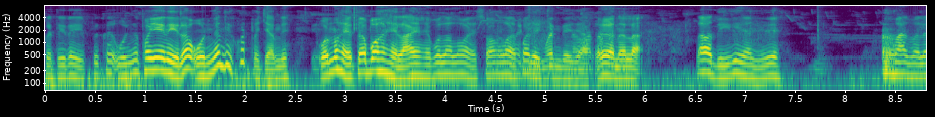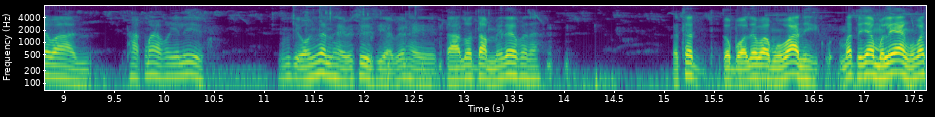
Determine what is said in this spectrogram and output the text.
ก็สิได้เพิ่นเคยโอนเงินเพราะอย่างนี้แล้วโอนเงินให้คนประจำเด้โอนมาให้แต่บ่ให้หลายให้คนละร้อยสองร้อยพอได้กินได้อยากเออนั่นล่ะแล้วดีคือหยังอยู่เดิบ้านมาเลยว่าทักมาเพราะอย่างนี้มันสิโอนเงินให้ไปซื้อเสียไปให้ตารถดำไม่ได้พะนะก็ท่านก็บอกเลยว่าหมู่บ้านนี่มาแต่ย่ามมื้อแรงว่า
